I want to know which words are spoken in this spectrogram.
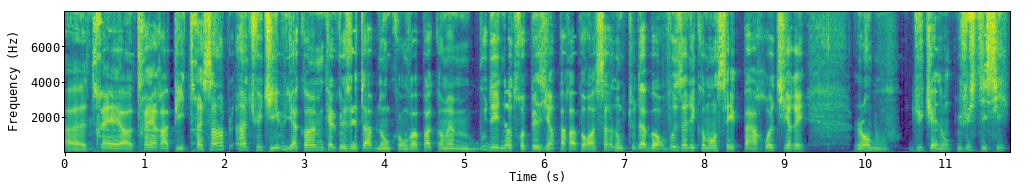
euh, très euh, très rapide, très simple, intuitive. Il y a quand même quelques étapes, donc on va pas quand même bouder notre plaisir par rapport à ça. Donc tout d'abord, vous allez commencer par retirer l'embout du canon juste ici.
